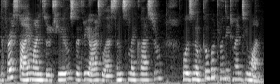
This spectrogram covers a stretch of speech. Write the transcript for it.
The first time I introduced the 3Rs lessons in my classroom was in October 2021,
